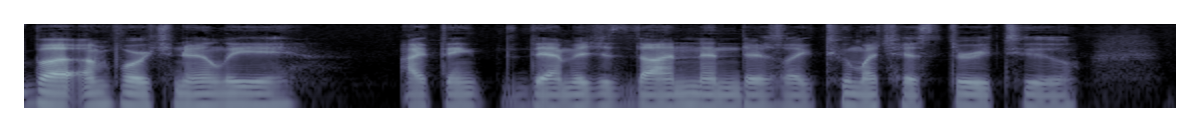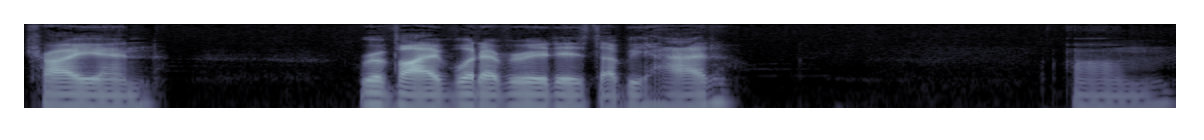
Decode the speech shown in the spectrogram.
But unfortunately, I think the damage is done and there's like too much history to try and revive whatever it is that we had. Um,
